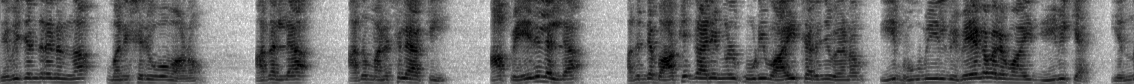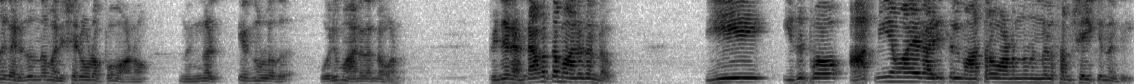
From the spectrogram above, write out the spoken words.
രവിചന്ദ്രൻ എന്ന മനുഷ്യരൂപമാണോ? അതല്ല അത് മനസ്സിലാക്കി ആ പേരിലല്ല അതിന്റെ ബാക്കി കാര്യങ്ങൾ കൂടി വായിച്ചറിഞ്ഞ് വേണം ഈ ഭൂമിയിൽ വിവേകപരമായി ജീവിക്കാൻ എന്ന് കരുതുന്ന മനുഷ്യരോടൊപ്പമാണോ നിങ്ങൾ എന്നുള്ളത് ഒരു മാനദണ്ഡമാണ്. പിന്നെ രണ്ടാമത്തെ മാനദണ്ഡം ഈ ഇതിപ്പോൾ ആത്മീയമായ കാര്യത്തിൽ മാത്രമാണെന്ന് നിങ്ങൾ സംശയിക്കുന്നെങ്കിൽ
